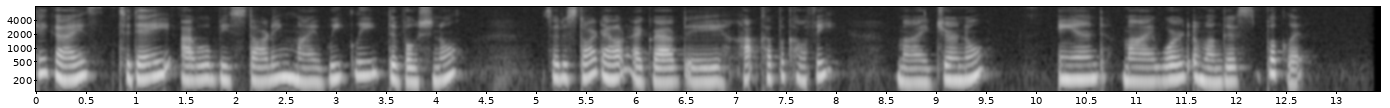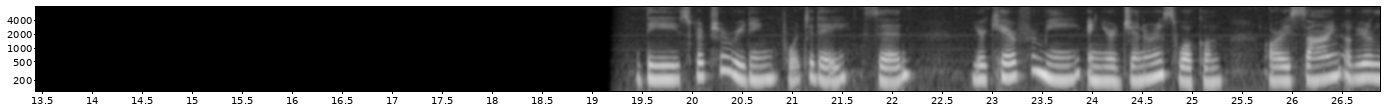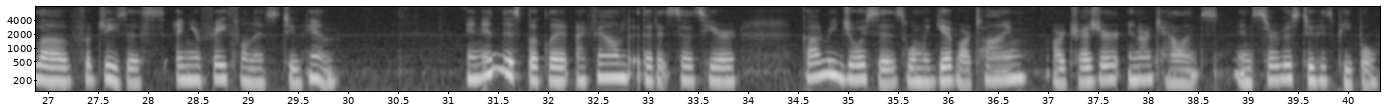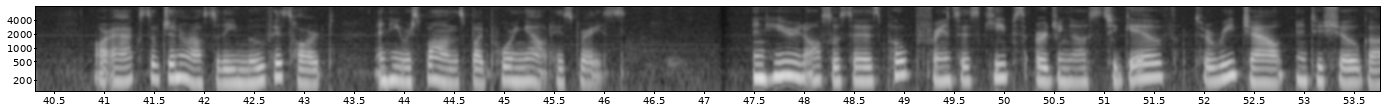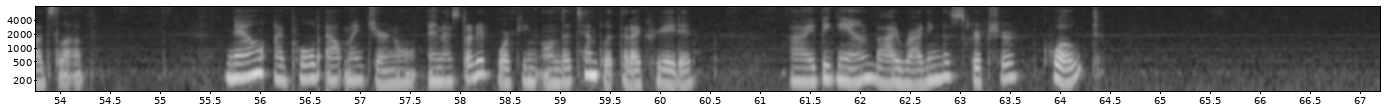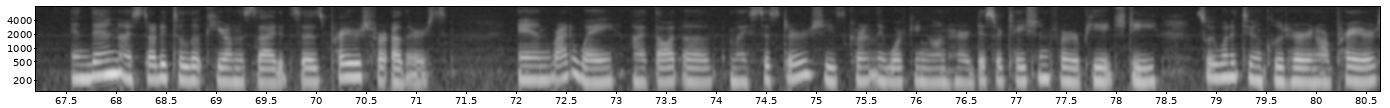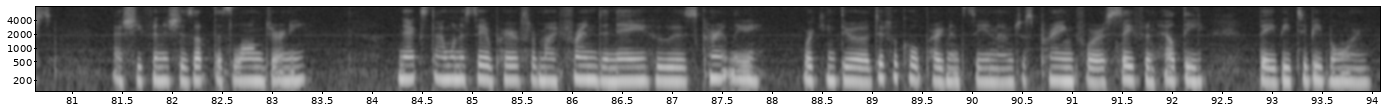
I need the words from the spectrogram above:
Hey guys, today I will be starting my weekly devotional. So, to start out, I grabbed a hot cup of coffee, my journal, and my Word Among Us booklet. The scripture reading for today said, Your care for me and your generous welcome are a sign of your love for Jesus and your faithfulness to Him. And in this booklet, I found that it says here God rejoices when we give our time, our treasure, and our talents in service to His people. Our acts of generosity move His heart, and He responds by pouring out His grace. And here it also says Pope Francis keeps urging us to give, to reach out, and to show God's love. Now I pulled out my journal and I started working on the template that I created. I began by writing the scripture quote and then I started to look here on the side. It says prayers for others. And right away, I thought of my sister. She's currently working on her dissertation for her PhD, so we wanted to include her in our prayers as she finishes up this long journey. Next, I want to say a prayer for my friend Danae, who is currently working through a difficult pregnancy, and I'm just praying for a safe and healthy baby to be born.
